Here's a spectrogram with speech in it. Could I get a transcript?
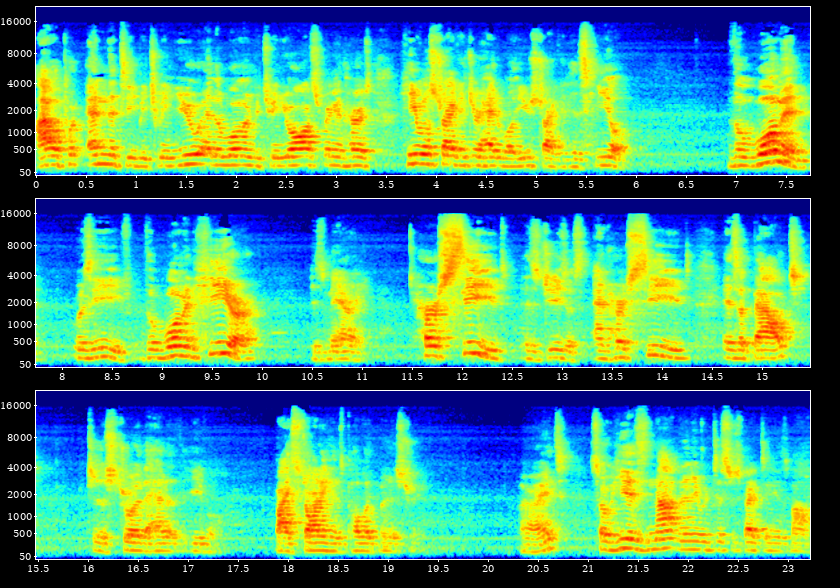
I will put enmity between you and the woman, between your offspring and hers. He will strike at your head while you strike at his heel. The woman was Eve. The woman here is Mary. Her seed is Jesus, and her seed is about to destroy the head of the evil by starting his public ministry. All right? So he is not in any way disrespecting his mom.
